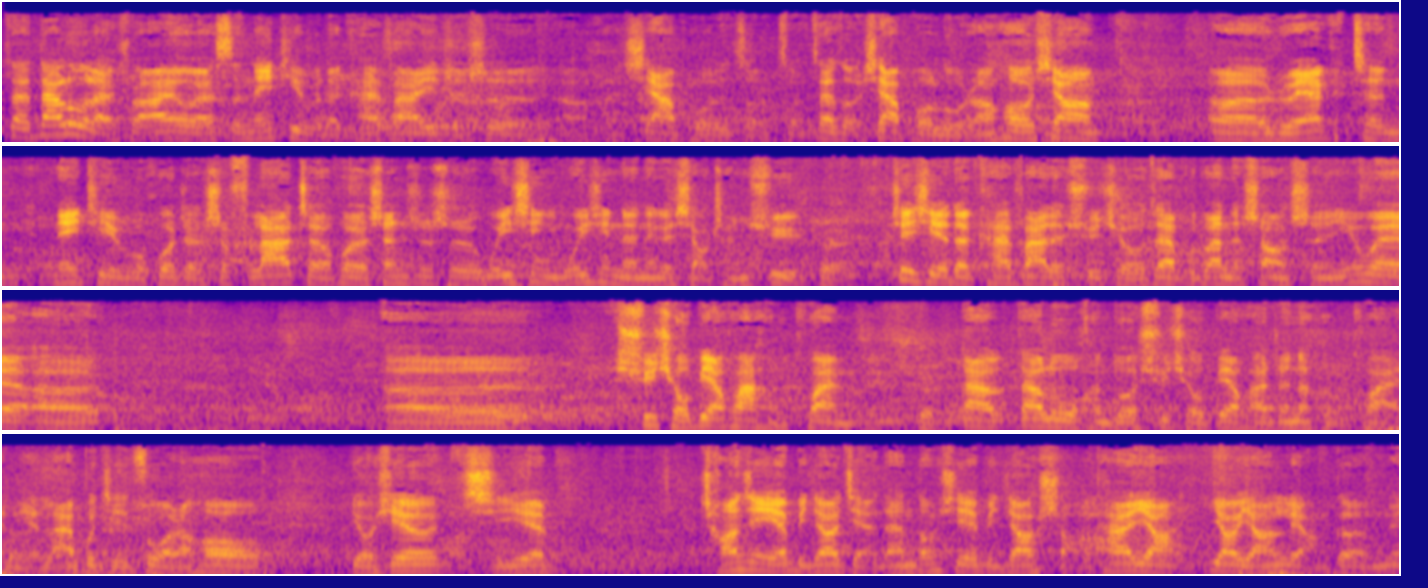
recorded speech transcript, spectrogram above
在大陆来说，iOS native 的开发一直是呃很下坡走走在走下坡路，然后像呃 React Native 或者是 Flutter 或者甚至是微信微信的那个小程序，对。这些的开发的需求在不断的上升，因为呃呃需求变化很快嘛，对。大大陆很多需求变化真的很快，你来不及做，然后有些企业场景也比较简单，东西也比较少，它要要养两个，那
